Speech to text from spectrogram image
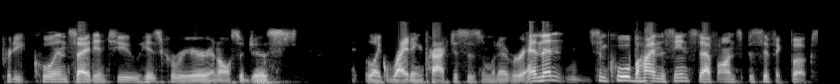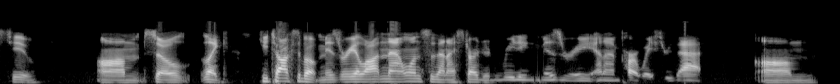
pretty cool insight into his career and also just like writing practices and whatever, and then some cool behind the scenes stuff on specific books too. Um, so like he talks about misery a lot in that one, so then I started reading Misery, and I'm partway through that. Um,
